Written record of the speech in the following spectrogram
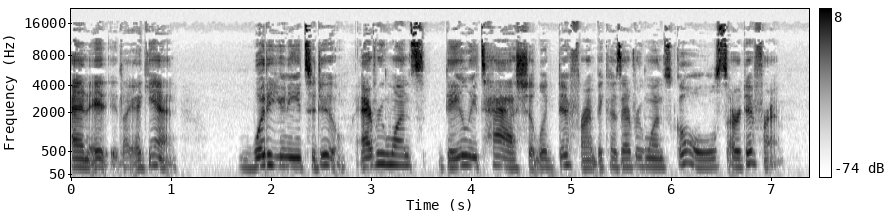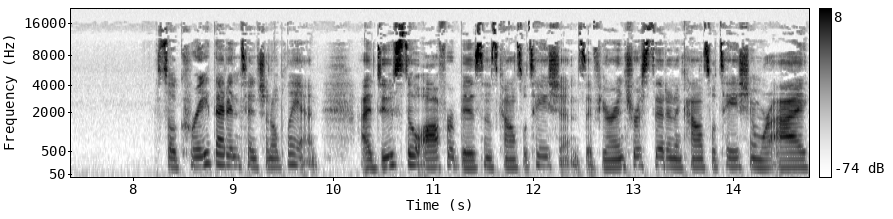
And it, it like again, what do you need to do? Everyone's daily task should look different because everyone's goals are different. So create that intentional plan. I do still offer business consultations. If you're interested in a consultation where I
